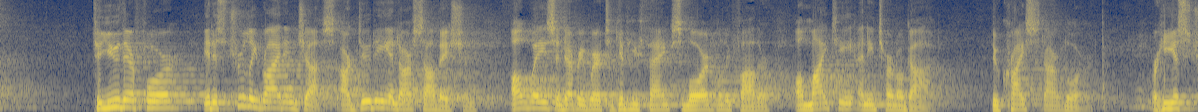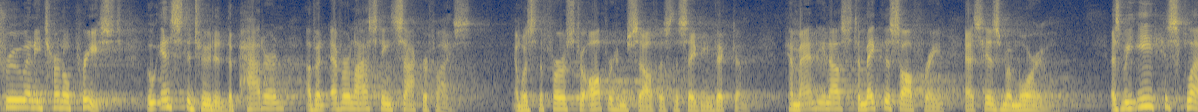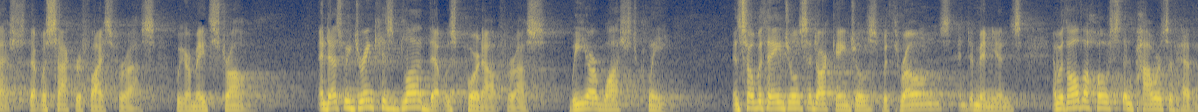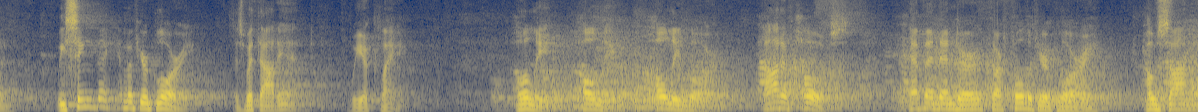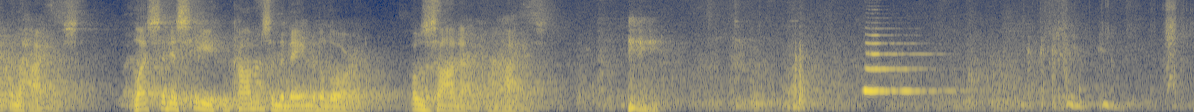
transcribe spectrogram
To you, therefore, it is truly right and just, our duty and our salvation, always and everywhere to give you thanks, Lord, Holy Father, Almighty and eternal God, through Christ our Lord. For he is true and eternal priest who instituted the pattern of an everlasting sacrifice and was the first to offer himself as the saving victim, commanding us to make this offering as his memorial. As we eat his flesh that was sacrificed for us, we are made strong. And as we drink his blood that was poured out for us, we are washed clean. And so, with angels and archangels, with thrones and dominions, and with all the hosts and powers of heaven, we sing the hymn of your glory, as without end we acclaim. Holy, holy, holy Lord, God of hosts, heaven and earth are full of your glory. Hosanna in the highest. Blessed is he who comes in the name of the Lord. Hosanna in the highest.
